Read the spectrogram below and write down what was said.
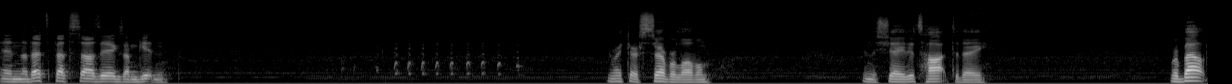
and that's about the size eggs I'm getting. Right there, several of them in the shade. It's hot today. We're about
